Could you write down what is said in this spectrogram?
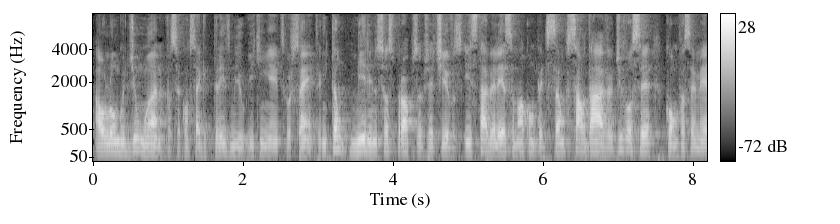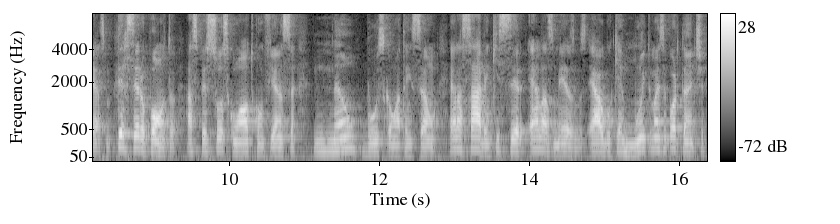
ao longo de um ano, você consegue 3.500%. Então, mire nos seus próprios objetivos e estabeleça uma competição saudável de você com você mesmo mesmo. Terceiro ponto: as pessoas com autoconfiança não buscam atenção. Elas sabem que ser elas mesmas é algo que é muito mais importante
